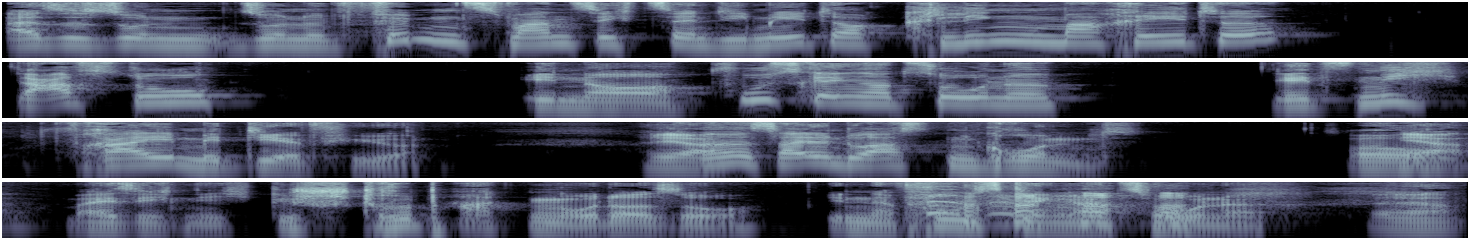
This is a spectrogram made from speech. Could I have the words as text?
also so, ein, so eine 25 Zentimeter Klingenmachete darfst du in einer Fußgängerzone jetzt nicht frei mit dir führen. Ja. Ne, Es sei denn, du hast einen Grund. So, Ja. weiß ich nicht, Gestrüpp hacken oder so in der Fußgängerzone. Ja.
